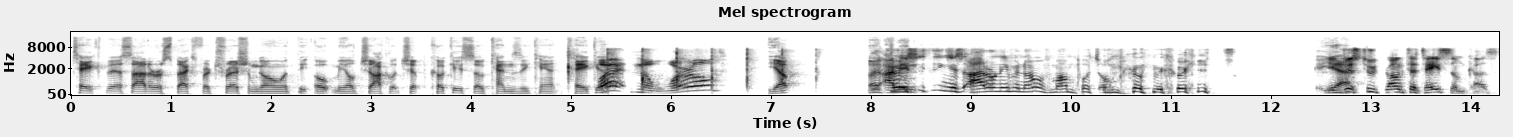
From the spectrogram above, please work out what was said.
take this out of respect for Trish. I'm going with the oatmeal chocolate chip cookie, so Kenzie can't take it. What in the world? Yep. The Uh, I mean, crazy thing is, I don't even know if Mom puts oatmeal in the cookies. You're yeah. just too drunk to taste them, cuz.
